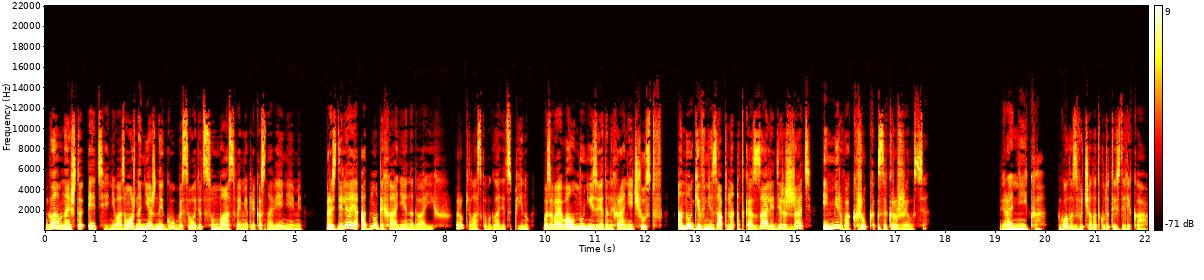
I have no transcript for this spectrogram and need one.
Главное, что эти невозможно нежные губы сводят с ума своими прикосновениями, разделяя одно дыхание на двоих. Руки ласково гладят спину, вызывая волну неизведанных ранее чувств, а ноги внезапно отказали держать, и мир вокруг закружился. «Вероника!» — голос звучал откуда-то издалека,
